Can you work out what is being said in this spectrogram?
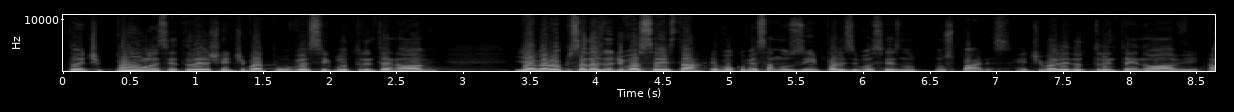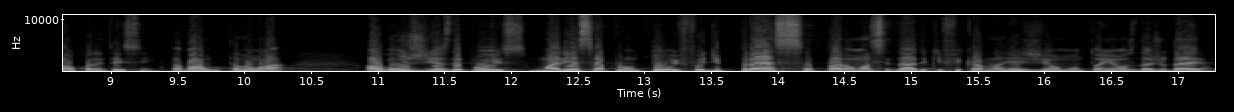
Então a gente pula esse trecho e a gente vai para o versículo 39. E agora eu vou precisar da ajuda de vocês, tá? Eu vou começar nos ímpares e vocês no, nos pares. A gente vai ler do 39 ao 45, tá bom? Então vamos lá. Alguns dias depois, Maria se aprontou e foi depressa para uma cidade que ficava na região montanhosa da Judéia.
